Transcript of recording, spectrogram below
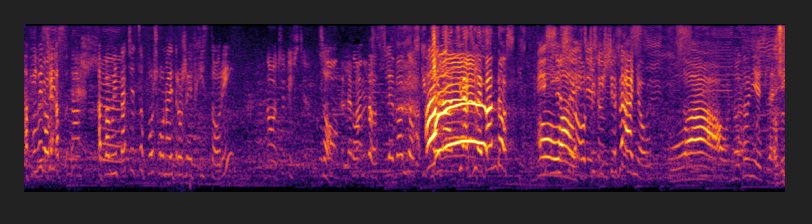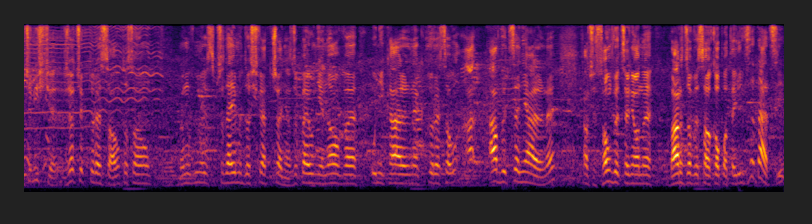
A powiedzcie, a, nasze- a pamiętacie, co poszło najdrożej w historii? No oczywiście. Co? Lewandowski. Lewandowski. Kolacja z Lewandowskim. O, wow. Oczywiście za nią. Wow, no to nieźle. A rzeczywiście, rzeczy, które są, to są, my mówimy, sprzedajemy doświadczenia, zupełnie nowe, unikalne, które są a, a wycenialne, znaczy są wycenione bardzo wysoko po tej licytacji.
